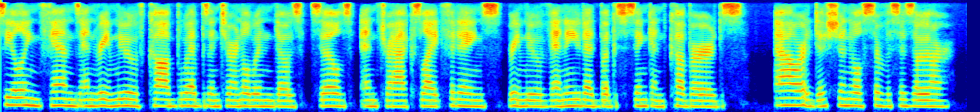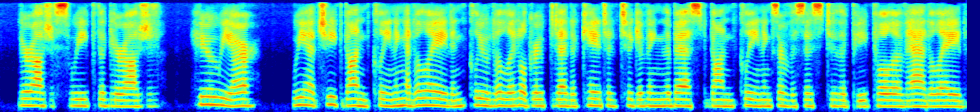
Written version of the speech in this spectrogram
Ceiling fans and remove cobwebs, internal windows, sills, and tracks, light fittings. Remove any dead bugs, sink, and cupboards. Our additional services are Garage Sweep the Garage. Who we are? We at Cheap Bond Cleaning Adelaide include a little group dedicated to giving the best bond cleaning services to the people of Adelaide.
